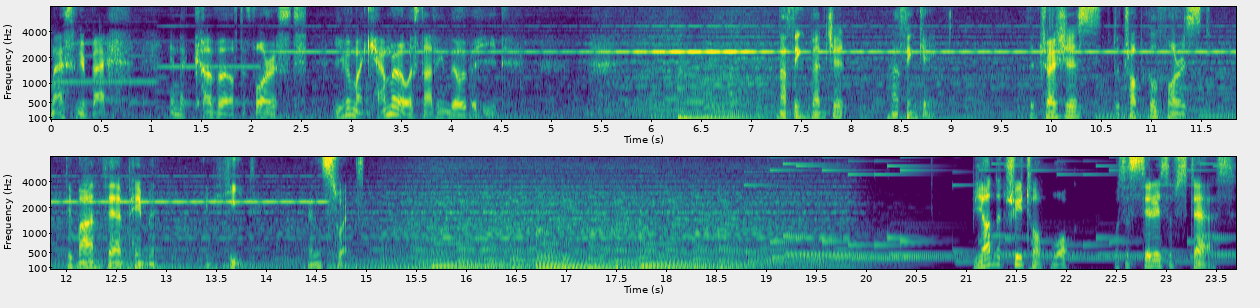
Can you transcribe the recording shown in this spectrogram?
nice to be back in the cover of the forest. Even my camera was starting to overheat. Nothing ventured, nothing gained. The treasures of the tropical forest demand their payment in heat and sweat. Beyond the treetop walk was a series of stairs,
